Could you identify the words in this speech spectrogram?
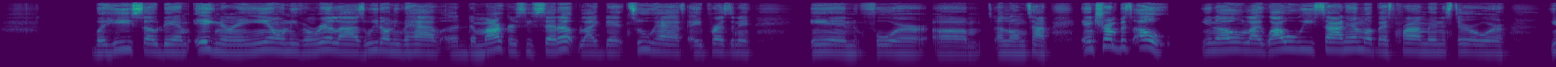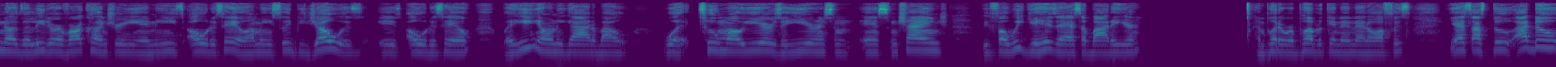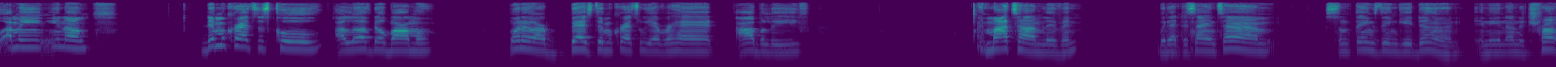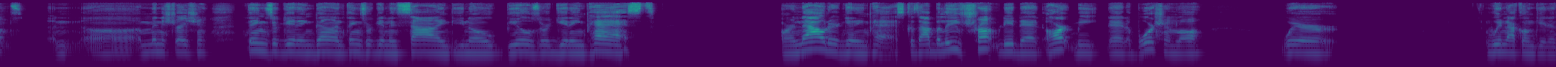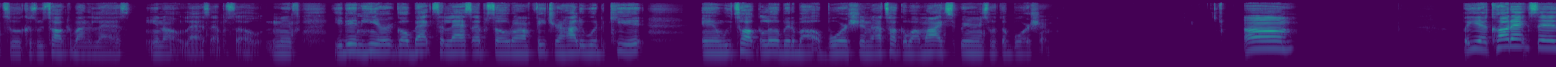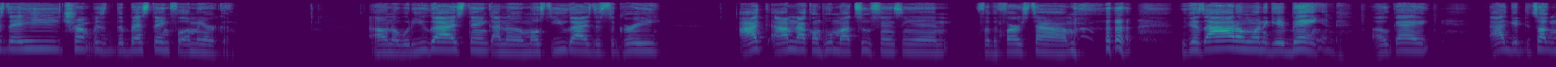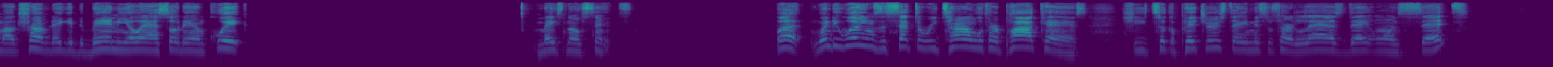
but he's so damn ignorant. He don't even realize we don't even have a democracy set up like that to have a president in for um a long time. And Trump is old. You know, like why would we sign him up as prime minister or you know the leader of our country and he's old as hell. I mean, Sleepy Joe is is old as hell, but he only got about what two more years, a year and some and some change before we get his ass up out of here and put a Republican in that office. Yes, I do. I do. I mean, you know, Democrats is cool. I loved Obama. One of our best Democrats we ever had, I believe my time living. But at the same time, some things didn't get done. And then under Trump's uh, administration, things are getting done. Things were getting signed. You know, bills are getting passed. Or now they're getting passed. Because I believe Trump did that heartbeat, that abortion law, where we're not gonna get into it because we talked about it last, you know, last episode. And if you didn't hear it, go back to last episode on featuring Hollywood the Kid and we talk a little bit about abortion. I talk about my experience with abortion. Um, but yeah, Kodak says that he Trump is the best thing for America. I don't know. What do you guys think? I know most of you guys disagree. I I'm not gonna put my two cents in for the first time because I don't want to get banned. Okay, I get to talking about Trump, they get to banning your ass so damn quick. Makes no sense. But Wendy Williams is set to return with her podcast. She took a picture saying this was her last day on set.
